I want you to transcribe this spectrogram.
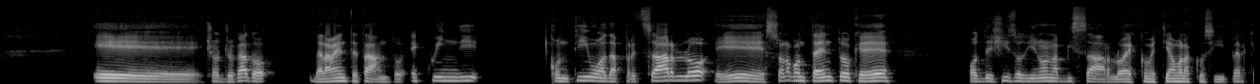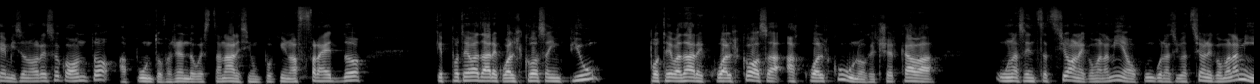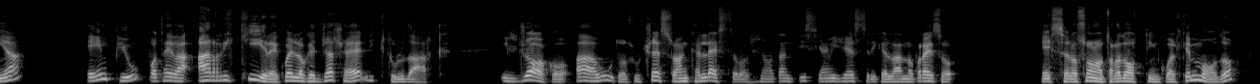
e ci ho giocato veramente tanto e quindi continuo ad apprezzarlo e sono contento che ho deciso di non abissarlo, ecco, mettiamola così, perché mi sono reso conto, appunto facendo questa analisi un pochino a freddo, che poteva dare qualcosa in più, poteva dare qualcosa a qualcuno che cercava una sensazione come la mia o comunque una situazione come la mia e in più poteva arricchire quello che già c'è di Cthulhu Dark. Il gioco ha avuto successo anche all'estero, ci sono tantissimi amici esteri che l'hanno preso e se lo sono tradotti in qualche modo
